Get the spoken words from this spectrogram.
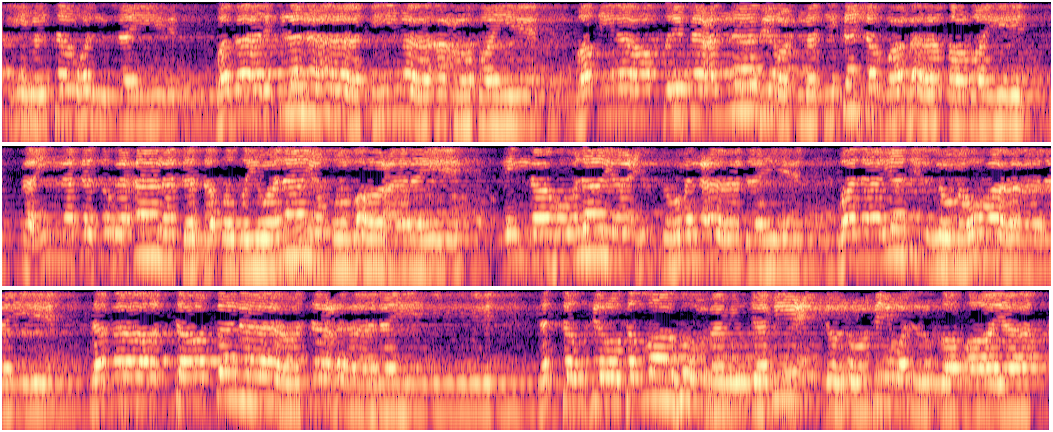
فيمن توليت. وبارك لنا فيما أعطيت. وقنا واصرف عنا برحمتك شر ما قضيت. فإنك سبحانك تقضي ولا يقضى عليك. إنه لا يعز من عاديت ولا يذل من واليت. تباركت ربنا وتعاليت. نستغفرك اللهم من جميع الذنوب والخطايا.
